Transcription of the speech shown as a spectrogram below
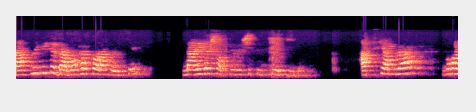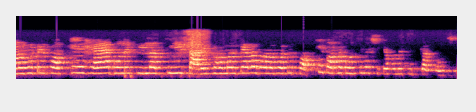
রাজনীতিতে ব্যবহার করা হয়েছে, নারীরা সবচেয়ে বেশি পিছিয়ে ছিল। আজকে আমরা গণভোটের পক্ষে হ্যাঁ বলে চিল্লাচ্ছি, তারেক রহমান কেন গণভোটের পক্ষে কথা বলছে না সেটা বলে চিৎকার করছি?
